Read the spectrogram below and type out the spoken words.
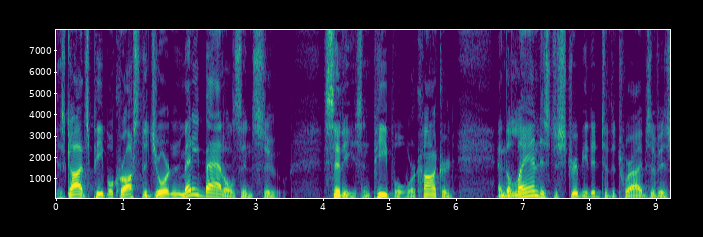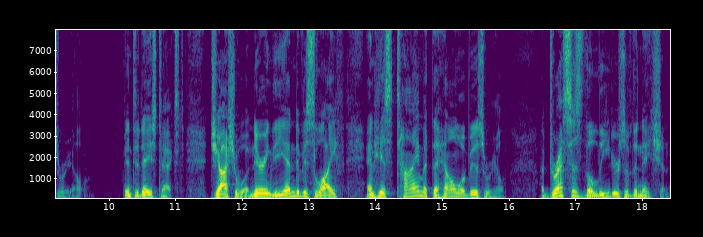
As God's people crossed the Jordan, many battles ensue. Cities and people were conquered, and the land is distributed to the tribes of Israel. In today's text, Joshua, nearing the end of his life and his time at the helm of Israel, addresses the leaders of the nation.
